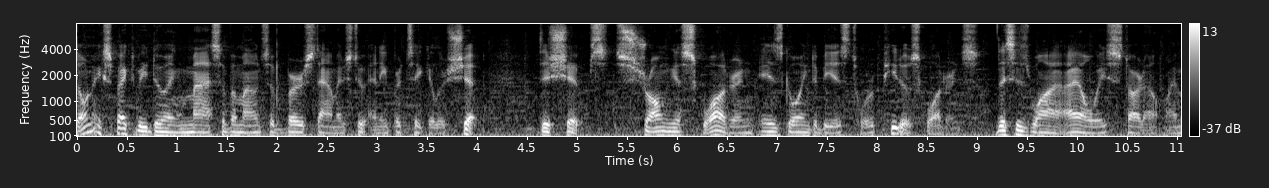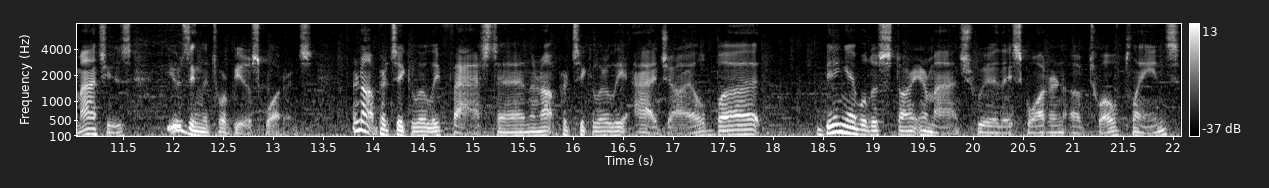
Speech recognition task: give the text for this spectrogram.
don't expect to be doing massive amounts of burst damage to any particular ship this ship's strongest squadron is going to be its torpedo squadrons. This is why I always start out my matches using the torpedo squadrons. They're not particularly fast and they're not particularly agile, but being able to start your match with a squadron of 12 planes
